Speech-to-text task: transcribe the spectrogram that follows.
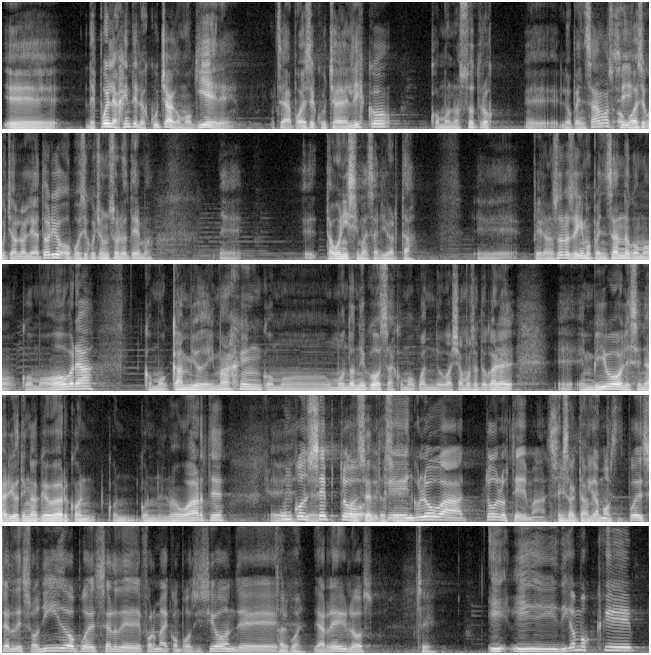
después la gente lo escucha como quiere. O sea, podés escuchar el disco como nosotros lo pensamos, o podés escucharlo aleatorio, o podés escuchar un solo tema está buenísima esa libertad. Eh, pero nosotros seguimos pensando como, como obra, como cambio de imagen, como un montón de cosas, como cuando vayamos a tocar eh, en vivo, el escenario tenga que ver con, el nuevo arte. un este, concepto, que engloba todos los temas. Exactamente. Digamos, puede ser de sonido, puede ser de forma de composición, de, de arreglos. Sí. y digamos que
